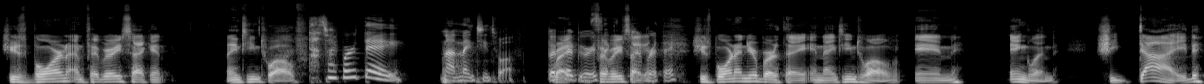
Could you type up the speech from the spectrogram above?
She was born on February 2nd, 1912. That's my birthday. Not uh-huh. 1912, but Right, February 2nd. February is my birthday. She was born on your birthday in 1912 in England. She died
